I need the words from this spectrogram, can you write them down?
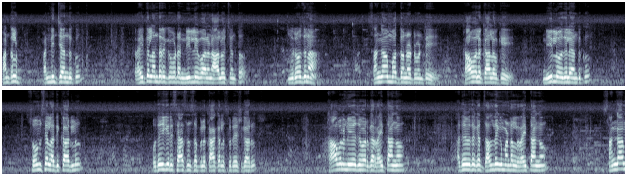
పంటలు పండించేందుకు రైతులందరికీ కూడా నీళ్ళు ఇవ్వాలనే ఆలోచనతో ఈ రోజున సంఘం వద్ద ఉన్నటువంటి కావలి కాలువకి నీళ్ళు వదిలేందుకు సోమశిల అధికారులు ఉదయగిరి శాసనసభ్యులు కాకర్ల సురేష్ గారు కావలి నియోజకవర్గ రైతాంగం అదేవిధంగా జలదంగి మండల రైతాంగం సంఘం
